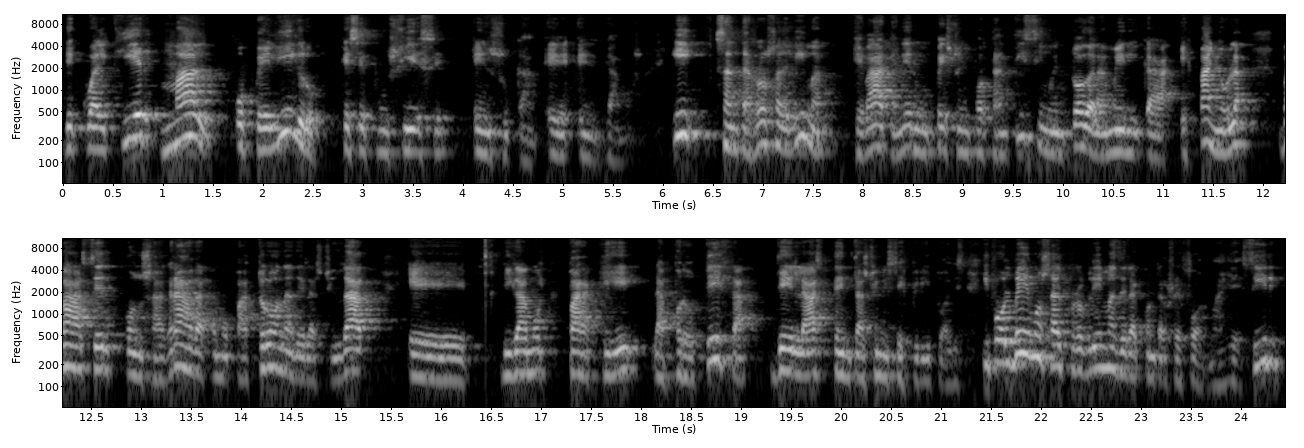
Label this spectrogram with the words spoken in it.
de cualquier mal o peligro que se pusiese en su eh. Y Santa Rosa de Lima, que va a tener un peso importantísimo en toda la América española, va a ser consagrada como patrona de la ciudad eh, digamos, para que la proteja de las tentaciones espirituales. Y volvemos al problema de la contrarreforma, es decir,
